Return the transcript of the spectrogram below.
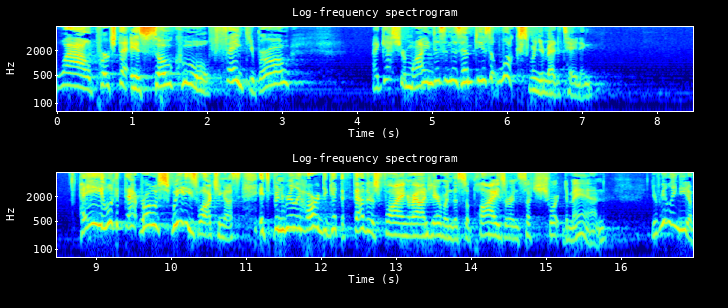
Wow, Perch, that is so cool. Thank you, bro. I guess your mind isn't as empty as it looks when you're meditating. Hey, look at that row of sweeties watching us. It's been really hard to get the feathers flying around here when the supplies are in such short demand. You really need a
